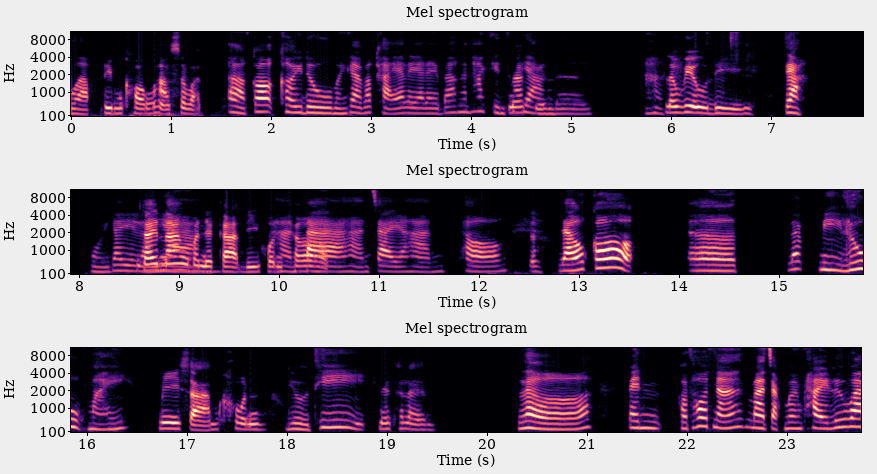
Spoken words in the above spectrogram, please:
วบริมคลองมหาสวัสดิ์ อ่าก็เคยดูเหมือนกันว่าขายอะไรอะไรบ้างก็น่ากินทุกน่ากินอย่างเลยอะแล้ววิวดี จ้ะ โอ้ยได้หลายได้นั่งอย่บรรยากาศดีคนอาหารชอตาบอาหารใจอาหารท้อง จ้ะ แล้วก็เออแล้วมีลูกไหม มีสามคนอยู่ที่เนเธอร์แลนด์เหรอเป็นขอโทษนะ มาจากเมืองไทยหรือว่า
